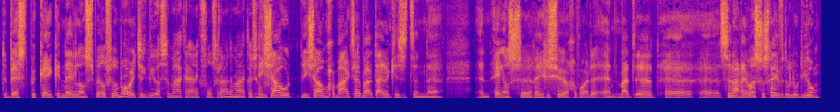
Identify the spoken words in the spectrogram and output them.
de best bekeken Nederlandse speelfilm ooit. Wie, wie was de maker eigenlijk? Fons Rademakers? Die zou, die zou hem gemaakt hebben. Uiteindelijk is het een, uh, een Engels uh, regisseur geworden. En, maar het scenario was geschreven door Lou de Jong.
